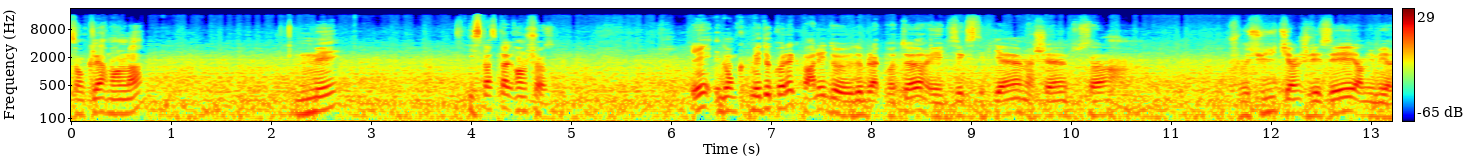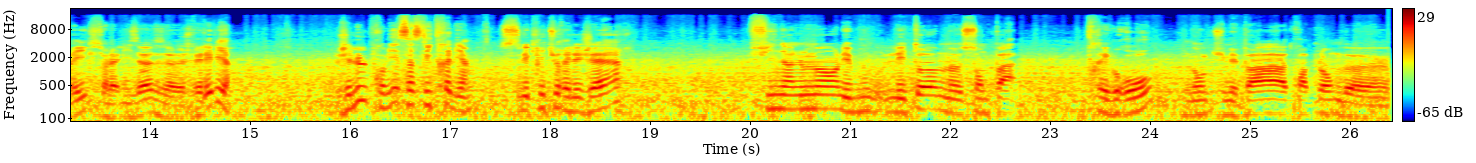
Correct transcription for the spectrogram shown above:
ils sont clairement là, mais il se passe pas grand chose. Et donc mes deux collègues parlaient de, de Blackwater et ils disaient que c'était bien, machin, tout ça je me suis dit, tiens, je les ai en numérique sur la liseuse, euh, je vais les lire. J'ai lu le premier, ça se lit très bien. L'écriture est légère. Finalement, les, les tomes sont pas très gros, donc tu mets pas trois plombes euh,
